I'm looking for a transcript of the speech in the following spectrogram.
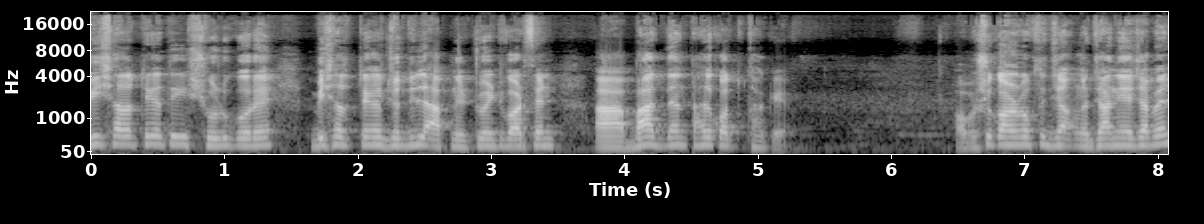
বিশ হাজার টাকা থেকে শুরু করে বিশ হাজার টাকা যদি আপনি টোয়েন্টি পার্সেন্ট বাদ দেন তাহলে কত থাকে? অবশ্যই কমেন্ট বক্সে জানিয়ে যাবেন।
